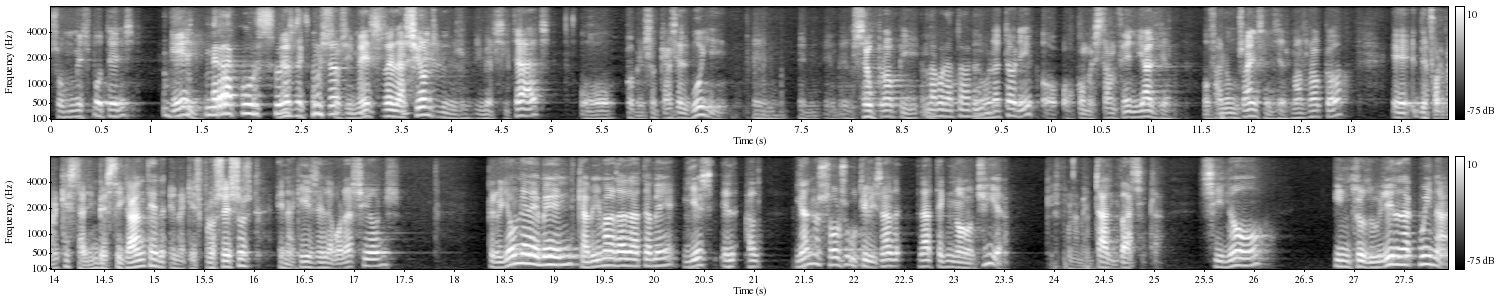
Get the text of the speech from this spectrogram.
són més potents en més recursos, més recursos i més relacions en les universitats, o com és el cas del Bulli, en, en, en el seu propi laboratori, laboratori o, o com estan fent ja els, o fan uns anys els germans Roca, eh, de forma que estan investigant en, en aquests processos, en aquelles elaboracions, però hi ha un element que a mi m'agrada també i és el, el, ja no sols utilitzar la tecnologia, que és fonamental i bàsica, sinó introduir en la cuina,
